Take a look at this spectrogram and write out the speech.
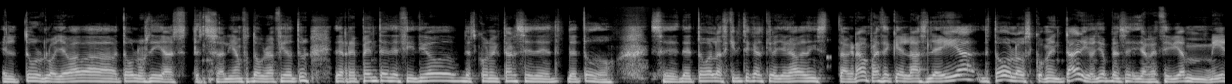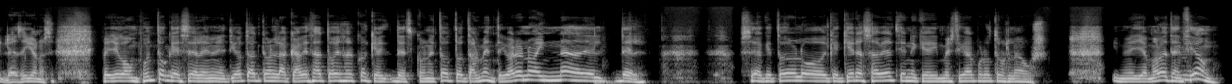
el tour lo llevaba todos los días, salían fotografías del tour, de repente decidió desconectarse de, de todo, de todas las críticas que le llegaban de Instagram, parece que las leía, de todos los comentarios, yo pensé, ya recibía miles, yo no sé, pero llegó a un punto que se le metió tanto en la cabeza esas cosas que desconectó totalmente, y ahora no hay nada de, de él. O sea que todo lo que quiera saber tiene que investigar por otros lados. Y me llamó la atención,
